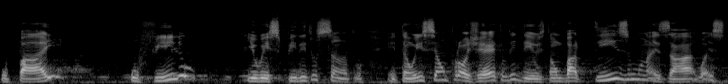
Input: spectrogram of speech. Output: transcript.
O Pai, o Filho e o Espírito Santo. Então isso é um projeto de Deus. Então batismo nas águas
